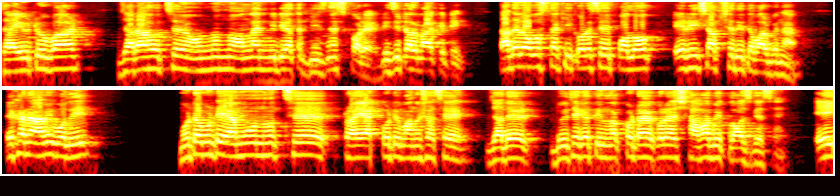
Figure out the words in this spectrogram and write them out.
যারা ইউটিউবার যারা হচ্ছে অন্যান্য অনলাইন মিডিয়াতে বিজনেস করে ডিজিটাল মার্কেটিং তাদের অবস্থা কি করেছে পলক? এর হিসাব সে দিতে পারবে না। এখানে আমি বলি মোটামুটি এমন হচ্ছে প্রায় এক কোটি মানুষ আছে যাদের দুই থেকে তিন লক্ষ টাকা করে স্বাভাবিক লস গেছে। এই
